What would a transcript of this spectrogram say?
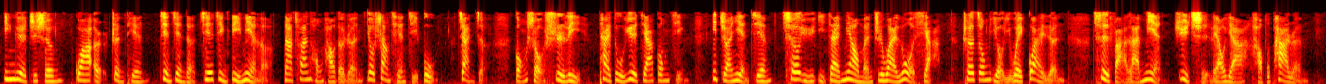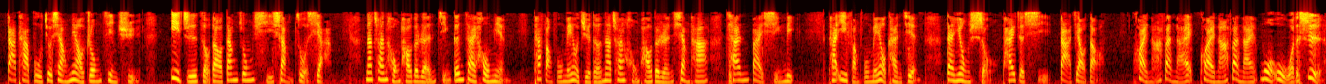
音乐之声。刮耳震天，渐渐的接近地面了。那穿红袍的人又上前几步，站着，拱手示例，态度越加恭谨。一转眼间，车舆已在庙门之外落下。车中有一位怪人，赤发蓝面，锯齿獠牙，好不怕人，大踏步就向庙中进去。一直走到当中席上坐下，那穿红袍的人紧跟在后面。他仿佛没有觉得那穿红袍的人向他参拜行礼，他亦仿佛没有看见，但用手拍着席，大叫道：“快拿饭来！快拿饭来！莫误我的事！”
